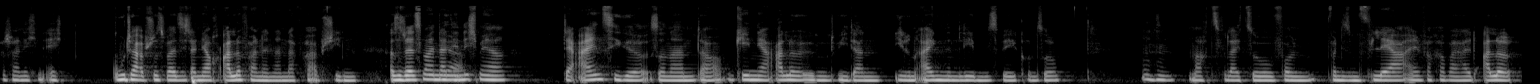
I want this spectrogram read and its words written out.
wahrscheinlich ein echt guter Abschluss, weil sich dann ja auch alle voneinander verabschieden. Also da ist man dann ja, ja nicht mehr der Einzige, sondern da gehen ja alle irgendwie dann ihren eigenen Lebensweg und so. Mhm. Macht es vielleicht so von, von diesem Flair einfacher, weil halt alle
